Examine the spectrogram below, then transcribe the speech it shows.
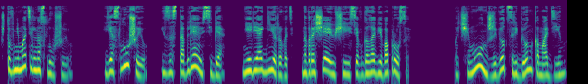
что внимательно слушаю. Я слушаю и заставляю себя не реагировать на вращающиеся в голове вопросы. Почему он живет с ребенком один?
